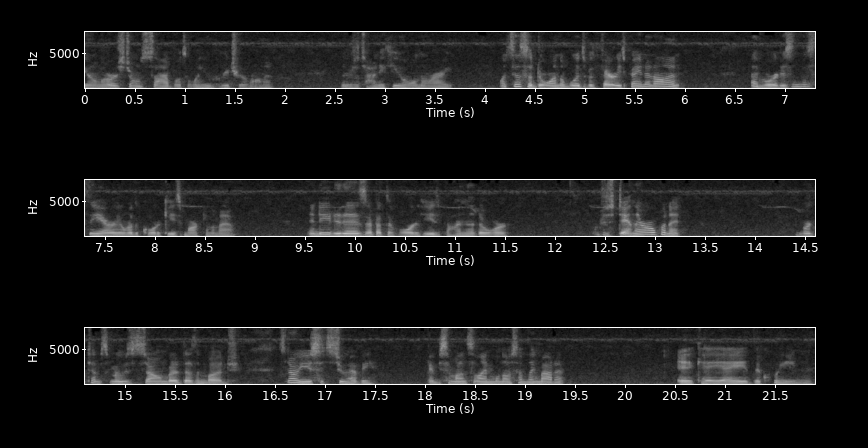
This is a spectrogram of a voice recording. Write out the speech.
See a large stone slab with a winged creature on it. There's a tiny keyhole on the right. What's this, a door in the woods with fairies painted on it? Edward, isn't this the area where the quarter key is marked on the map? Indeed it is. I bet the quarter key is behind the door. I'll just stand there open it. Edward attempts to move the stone, but it doesn't budge. It's no use, it's too heavy. Maybe someone on the land will know something about it. AKA the Queen.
